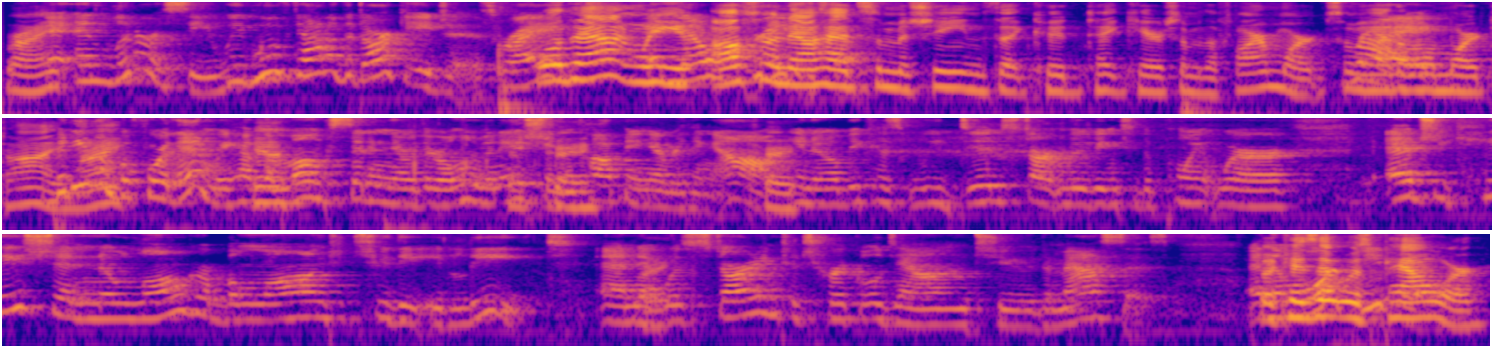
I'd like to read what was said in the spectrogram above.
Right. a- and, literacy. We moved out of the dark ages, right? Well, that and we now also now had stuff. some machines that could take care of some of the farm work, so we had a little more time, But even right? before then, we had Yeah. the monks sitting there with their illumination and copying everything out, True. you know, because we did start moving to the point where education no longer belonged to the elite and Right. it was starting to trickle down to the masses. And because more it was people- power.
